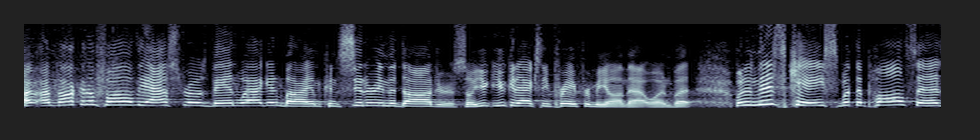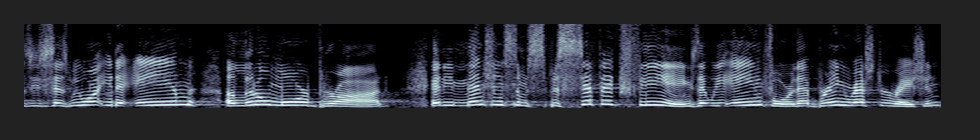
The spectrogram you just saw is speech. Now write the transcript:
I'm not going to follow the Astros bandwagon, but I am considering the Dodgers. So you, you can actually pray for me on that one. But, but in this case, what the Paul says, he says, we want you to aim a little more broad. And he mentions some specific things that we aim for that bring restoration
